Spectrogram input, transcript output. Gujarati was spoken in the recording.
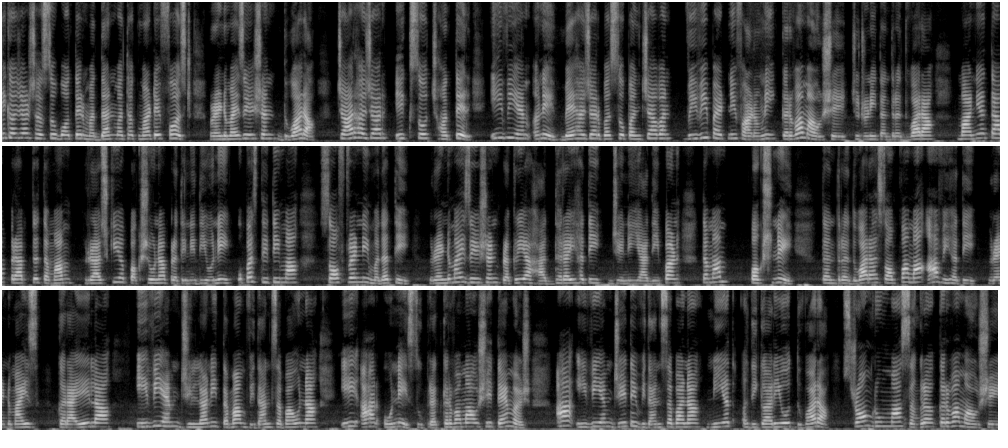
એક હજાર છસો બોતેર મતદાન મથક માટે ફર્સ્ટ રેન્ડમાઇઝેશન દ્વારા ચાર હજાર એકસો છોતેર ઈવીએમ અને બે હજાર બસો પંચાવન વીવીપેટની ફાળવણી કરવામાં આવશે. ચૂંટણી તંત્ર દ્વારા માન્યતા પ્રાપ્ત તમામ રાજકીય પક્ષોના પ્રતિનિધિઓની ઉપસ્થિતિમાં સોફ્ટવેરની મદદથી રેન્ડમાઇઝેશન પ્રક્રિયા હાથ ધરાઈ હતી. જેની યાદી પણ તમામ પક્ષને તંત્ર દ્વારા સોંપવામાં આવી હતી. રેન્ડમાઇઝ કરાયેલા ઈવીએમ જિલ્લાની તમામ વિધાનસભાઓના એઆરઓને સુપ્રત કરવામાં આવશે તેમજ આ ઈવીએમ જે તે વિધાનસભાના નિયત અધિકારીઓ દ્વારા સ્ટ્રોંગ રૂમમાં સંગ્રહ કરવામાં આવશે.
